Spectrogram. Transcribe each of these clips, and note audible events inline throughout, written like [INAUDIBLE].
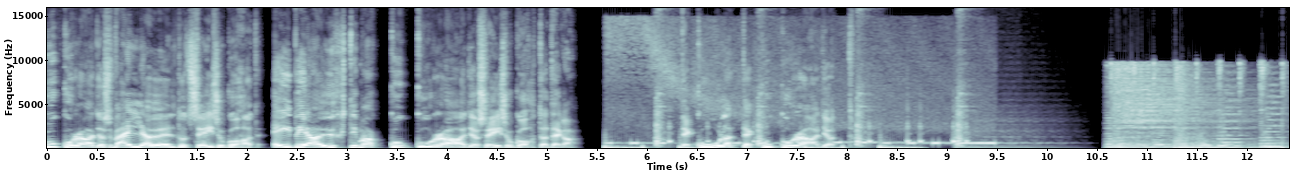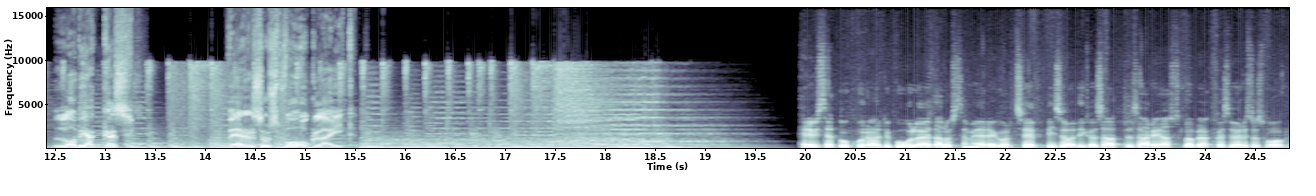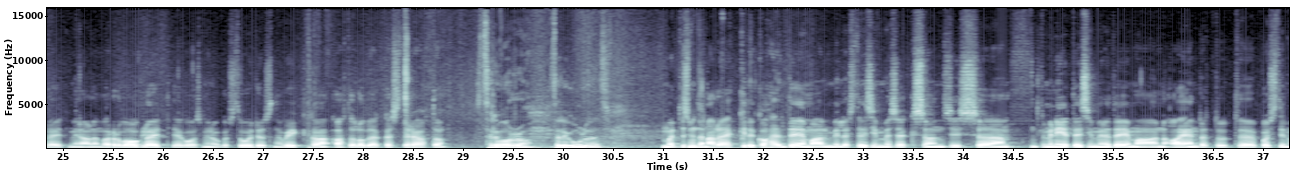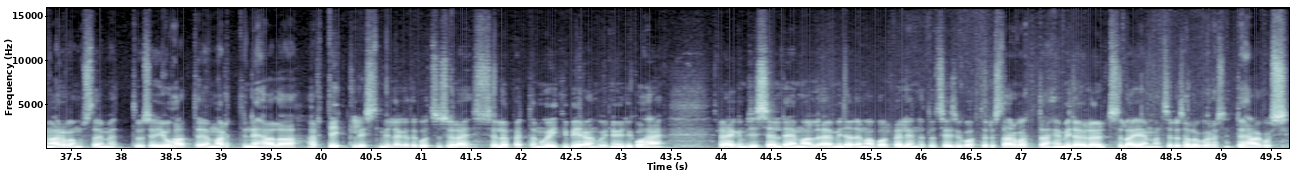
Kuku Raadios välja öeldud seisukohad ei pea ühtima Kuku Raadio seisukohtadega. Te kuulate Kuku Raadiot. lobjakas versus Vooglaid tervist, head Kuku raadio kuulajad, alustame järjekordse episoodiga saatesarjast Lobjakas versus Vooglaid. mina olen Varro Vooglaid ja koos minuga stuudios nagu ikka Ahto Lobjakas, tere Ahto. Tere Varro, tere kuulajad. mõtlesime täna rääkida kahel teemal, millest esimeseks on siis äh, ütleme nii, et esimene teema on ajendatud äh, Postimehe arvamustoimetuse juhataja Martin Ehala artiklist, millega ta kutsus üles lõpetama kõiki piiranguid nüüd ja kohe räägime siis sel teemal, mida tema poolt väljendatud seisukohtadest arvata ja mida üleüldse laiemalt selles olukorras nüüd teha, kus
